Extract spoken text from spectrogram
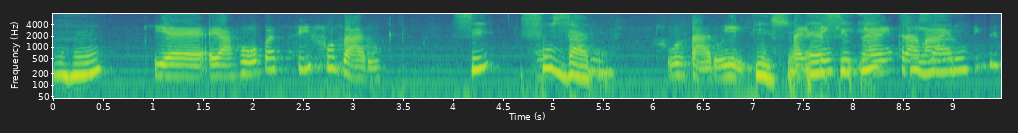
uhum. que é, é arroba Cifusaro. Cifusaro. Fusaro, isso. Isso. Aí quem quiser entrar lá, eu sempre...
